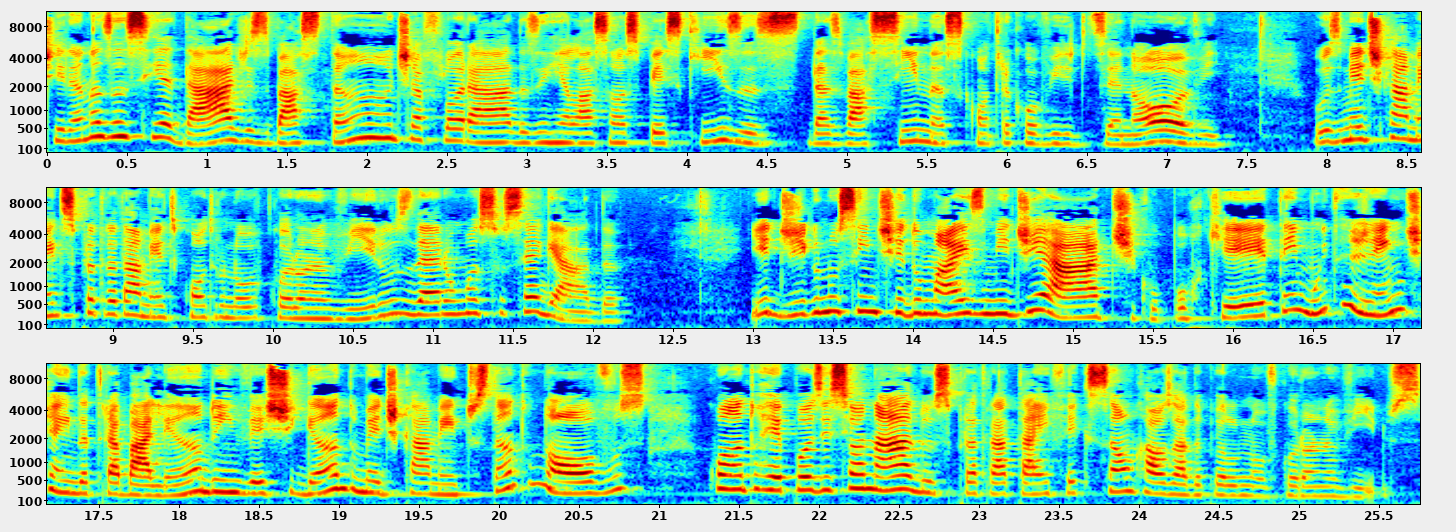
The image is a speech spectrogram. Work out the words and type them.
Tirando as ansiedades bastante afloradas em relação às pesquisas das vacinas contra a Covid-19, os medicamentos para tratamento contra o novo coronavírus deram uma sossegada. E digo no sentido mais midiático, porque tem muita gente ainda trabalhando e investigando medicamentos tanto novos quanto reposicionados para tratar a infecção causada pelo novo coronavírus.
